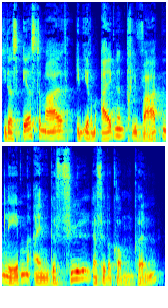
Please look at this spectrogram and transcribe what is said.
die das erste Mal in ihrem eigenen privaten Leben ein Gefühl dafür bekommen können,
